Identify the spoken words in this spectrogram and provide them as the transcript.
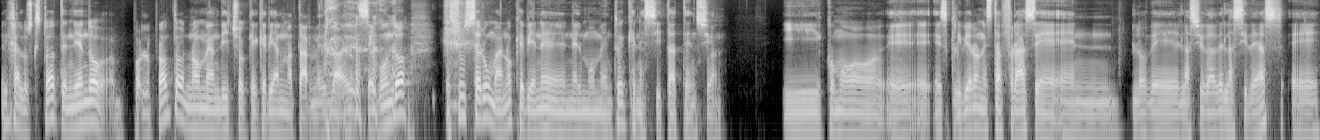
Dije, a los que estoy atendiendo, por lo pronto no me han dicho que querían matarme. El segundo, es un ser humano que viene en el momento en que necesita atención. Y como eh, escribieron esta frase en lo de la ciudad de las ideas, eh,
